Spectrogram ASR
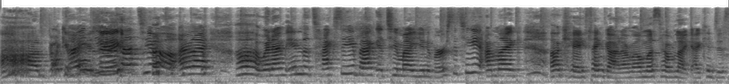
ah, I'm back in I do that too. I'm like, ah, when I'm in the taxi back to my university, I'm like, okay, thank God, I'm almost home. Like, I can just,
